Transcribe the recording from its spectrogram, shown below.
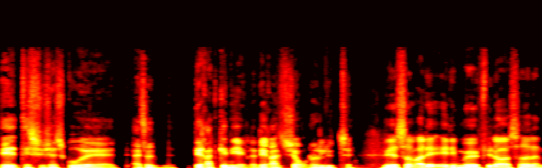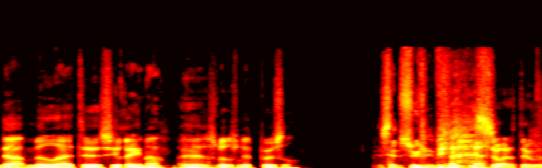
Det, det synes jeg skulle... Øh, altså, det er ret genialt, og det er ret sjovt at lytte til. Ja, så var det Eddie Murphy, der også havde den der med, at øh, sirener øh, lød sådan lidt bøsset. Sandsynligvis. så var der stod...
